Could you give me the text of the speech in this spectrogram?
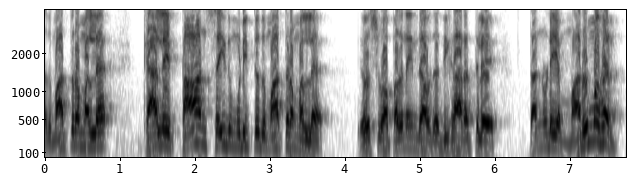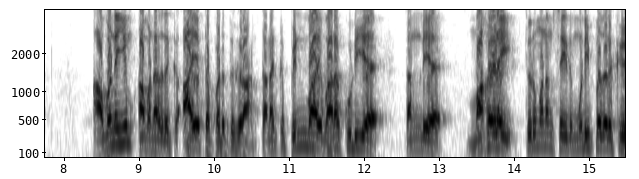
அது மாத்திரமல்ல கேலேப் தான் செய்து முடித்தது மாத்திரமல்ல. யோசுவா பதினைந்தாவது அதிகாரத்திலே தன்னுடைய மருமகன் அவனையும் அவன் அதற்கு ஆயத்தப்படுத்துகிறான். தனக்கு பின்பாய் வரக்கூடிய தன்னுடைய மகளை திருமணம் செய்து முடிப்பதற்கு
